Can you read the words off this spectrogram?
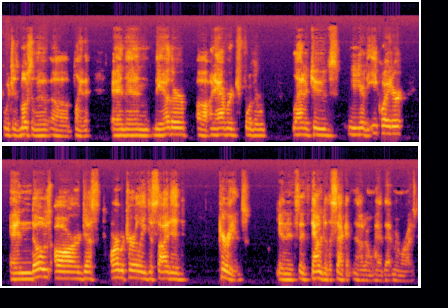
which is most of the uh, planet, and then the other uh, an average for the latitudes near the equator, and those are just arbitrarily decided periods." and it's it's down to the second. Now I don't have that memorized.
